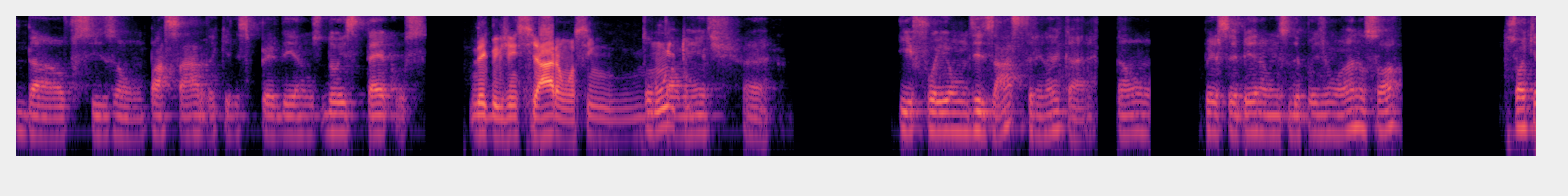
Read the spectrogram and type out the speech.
da off-season passada, que eles perderam os dois tackles. Negligenciaram, assim, Totalmente, muito. É. E foi um desastre, né, cara? Então, perceberam isso depois de um ano só. Só que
